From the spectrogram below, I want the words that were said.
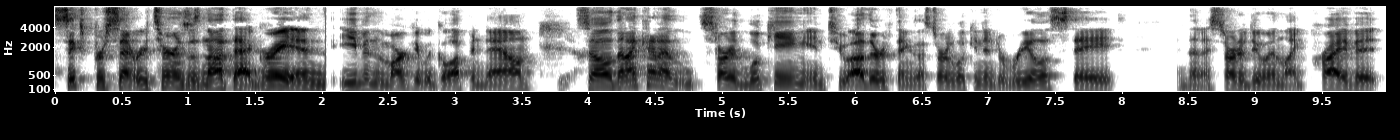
6% returns was not that great. And even the market would go up and down. Yeah. So then I kind of started looking into other things. I started looking into real estate and then I started doing like private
